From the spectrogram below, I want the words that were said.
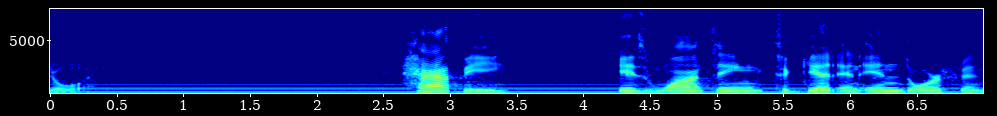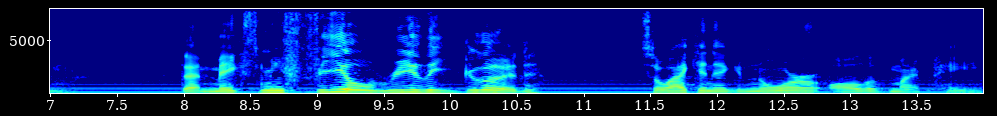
joy. Happy is wanting to get an endorphin that makes me feel really good so I can ignore all of my pain.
